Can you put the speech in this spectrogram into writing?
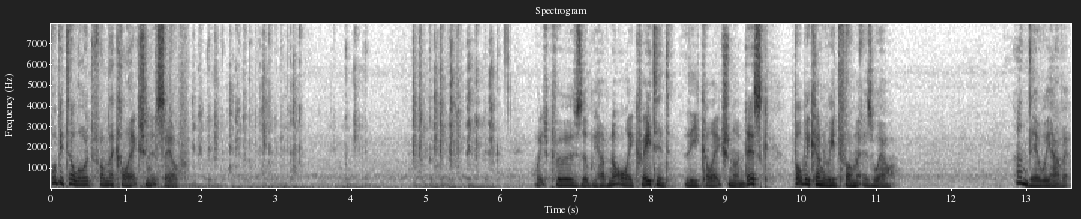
will be to load from the collection itself. Which proves that we have not only created the collection on disk, but we can read from it as well. And there we have it.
